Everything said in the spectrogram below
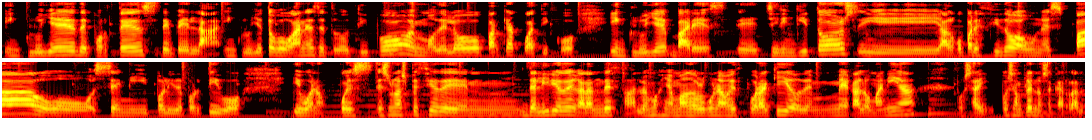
Incluye deportes de vela, incluye toboganes de todo tipo en modelo parque acuático, incluye bares, eh, chiringuitos y algo parecido a un spa o semi polideportivo. Y bueno, pues es una especie de mm, delirio de grandeza, lo hemos llamado alguna vez por aquí, o de megalomanía, pues ahí, pues en pleno secarral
